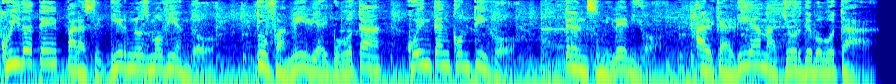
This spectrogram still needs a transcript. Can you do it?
Cuídate para seguirnos moviendo. Tu familia y Bogotá cuentan contigo. Transmilenio, Alcaldía Mayor de Bogotá.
